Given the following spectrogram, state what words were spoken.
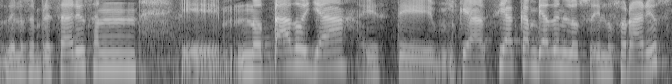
de los empresarios? ¿Han eh, notado ya este, que sí ha cambiado en los, en los horarios?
